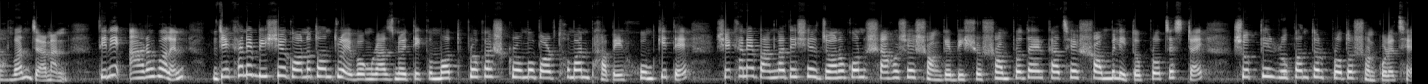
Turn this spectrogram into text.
আহ্বান জানান। তিনি আরও বলেন, যেখানে বিশ্বে গণতন্ত্র এবং রাজনৈতিক মত প্রকাশ ক্রমবর্ধমানভাবে হুমকিতে সেখানে বাংলাদেশের জনগণ সাহসের সঙ্গে বিশ্ব সম্প্রদায়ের কাছে সম্মিলিত প্রচেষ্টায় শক্তির রূপান্তর প্রদর্শন করেছে।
